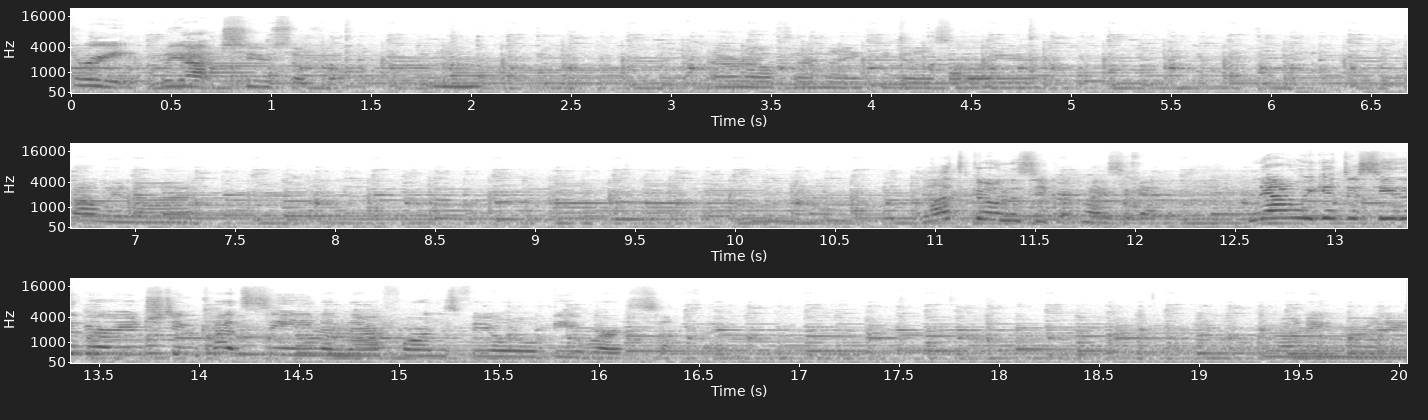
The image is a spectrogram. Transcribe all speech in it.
Three. We got two so far. Mm. I don't know if there's anything else in here. Probably not. Let's go in the secret place again. Now we get to see the very interesting cutscene, and therefore this video will be worth something. Running, running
